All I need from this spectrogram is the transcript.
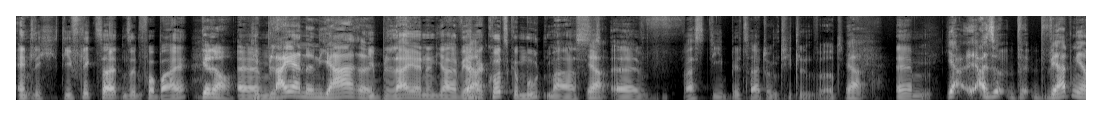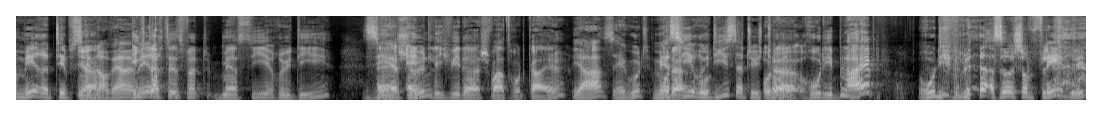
Endlich, die Flickzeiten sind vorbei. Genau. die Ähm, bleiernen Jahre. Die bleiernen Jahre. Wir haben ja kurz gemutmaßt, äh, was die Bildzeitung titeln wird. ja. Ähm, Ja, also wir hatten ja mehrere Tipps, genau. Ja ich mehrere dachte, es wird Merci Rüdi. Sehr äh, schön. Endlich wieder Schwarz-Rot geil. Ja, sehr gut. Merci, Oder- Rudi ist natürlich Oder toll. Rudi bleib. Rudi, also schon flehentlich.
